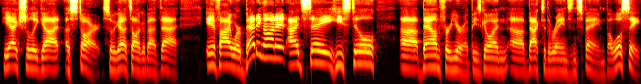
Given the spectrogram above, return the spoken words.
he actually got a start. So we got to talk about that. If I were betting on it, I'd say he's still uh, bound for Europe. He's going uh, back to the reins in Spain, but we'll see.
